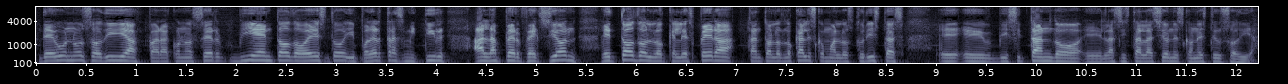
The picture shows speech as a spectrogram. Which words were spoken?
de un uso día para conocer bien todo esto y poder transmitir a la perfección eh, todo lo que le espera tanto a los locales como a los turistas eh, visitando las instalaciones con este uso día.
